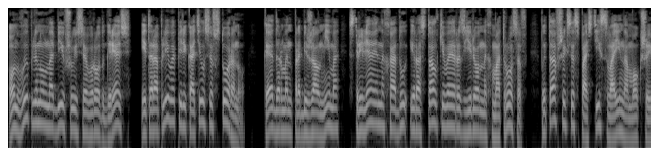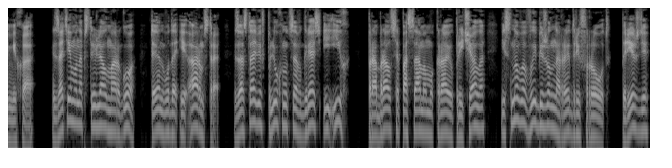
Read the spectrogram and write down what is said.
Он выплюнул набившуюся в рот грязь и торопливо перекатился в сторону. Кедермен пробежал мимо, стреляя на ходу и расталкивая разъяренных матросов, пытавшихся спасти свои намокшие меха. Затем он обстрелял Марго, Тенвуда и Армстра, заставив плюхнуться в грязь и их, пробрался по самому краю причала и снова выбежал на Редриф-Роуд, прежде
